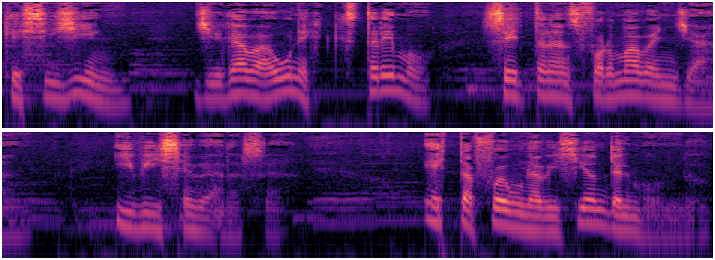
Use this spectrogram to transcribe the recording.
que si Yin llegaba a un extremo, se transformaba en Yang y viceversa. Esta fue una visión del mundo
